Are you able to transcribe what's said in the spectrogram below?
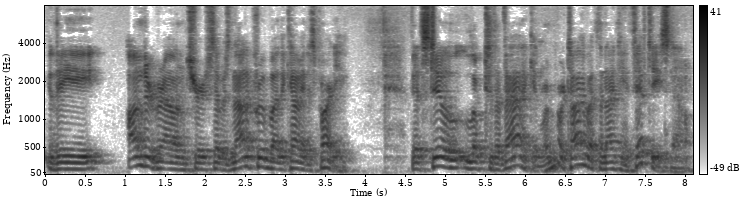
the underground church that was not approved by the Communist Party, that still looked to the Vatican, remember we're talking about the 1950s now,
